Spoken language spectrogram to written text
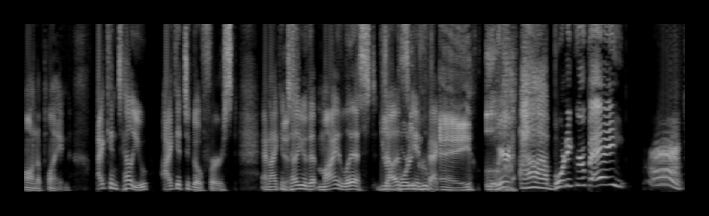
on a plane. I can tell you, I get to go first, and I can Yes. tell you that my list You're does boarding in group fact A. Ugh. Weird. Ah, boarding group A. Ugh.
